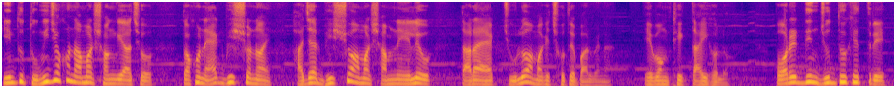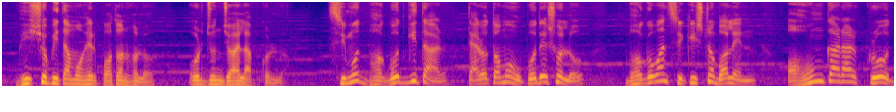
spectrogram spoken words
কিন্তু তুমি যখন আমার সঙ্গে আছো, তখন এক ভীষ্ম নয়, হাজার ভীষ্ম আমার সামনে এলেও তারা এক চুলও আমাকে ছুতে পারবে না। এবং ঠিক তাই হলো। পরের দিন যুদ্ধক্ষেত্রে ভীষ্ম পিতামহের পতন হলো। অর্জুন জয়লাভ করল। শ্রীমদ্ ভগবদ্গীতার তেরোতম উপদেশ হল, ভগবান শ্রীকৃষ্ণ বলেন, অহংকার আর ক্রোধ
